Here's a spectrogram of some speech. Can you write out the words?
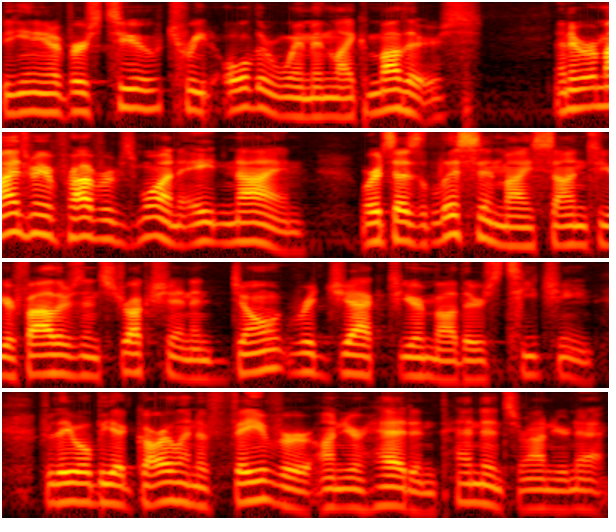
beginning of verse 2, treat older women like mothers. And it reminds me of Proverbs 1 8 and 9, where it says, Listen, my son, to your father's instruction, and don't reject your mother's teaching, for they will be a garland of favor on your head and pendants around your neck.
